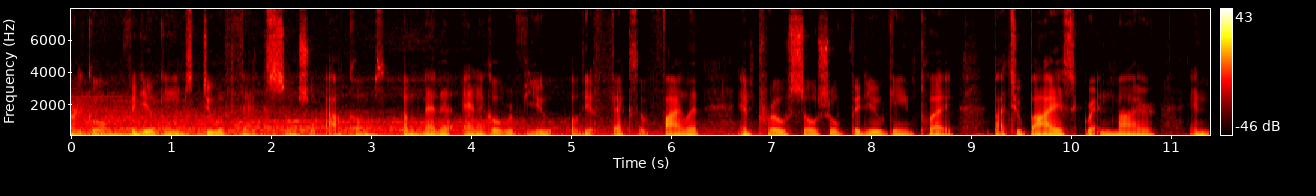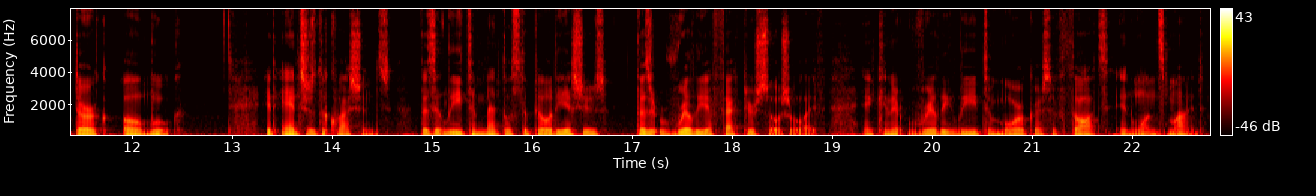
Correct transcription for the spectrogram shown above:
article, Video Games Do Affect Social Outcomes, a meta analytical review of the effects of violent and pro social video game play by Tobias Greitemeyer and Dirk O. Mügge. It answers the questions Does it lead to mental stability issues? Does it really affect your social life? And can it really lead to more aggressive thoughts in one's mind?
